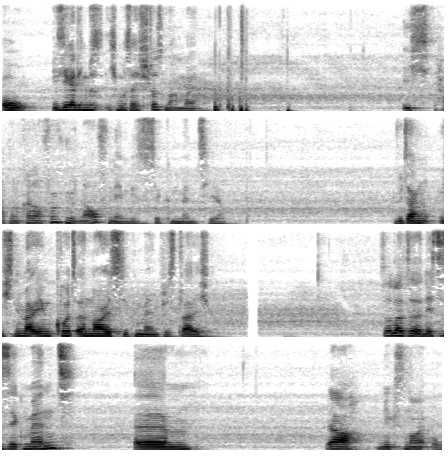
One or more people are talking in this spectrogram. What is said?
Oh, ich sehe gerade, ich muss, ich muss eigentlich Schluss machen, weil ich habe noch keine 5 Minuten aufnehmen, dieses Segment hier. Würde sagen, ich nehme mal eben kurz ein neues Segment. Bis gleich. So Leute, nächstes Segment. Ähm, ja, nichts neu. Oh,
